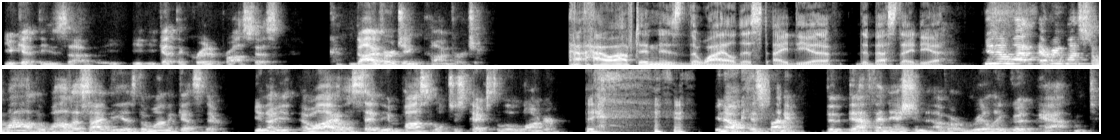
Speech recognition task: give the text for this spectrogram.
you get these uh, you, you get the creative process diverging, converging. How often is the wildest idea the best idea? You know what? Every once in a while, the wildest idea is the one that gets there you know, you, well, I always say the impossible just takes a little longer. you know, it's funny. The definition of a really good patent,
